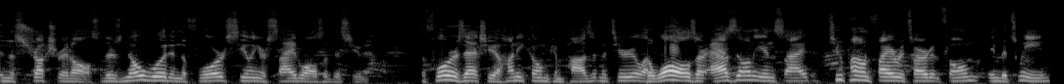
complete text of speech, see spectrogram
in the structure at all. So there's no wood in the floor, ceiling, or sidewalls of this unit. The floor is actually a honeycomb composite material. The walls are Azdel on the inside, two pound fire retardant foam in between,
